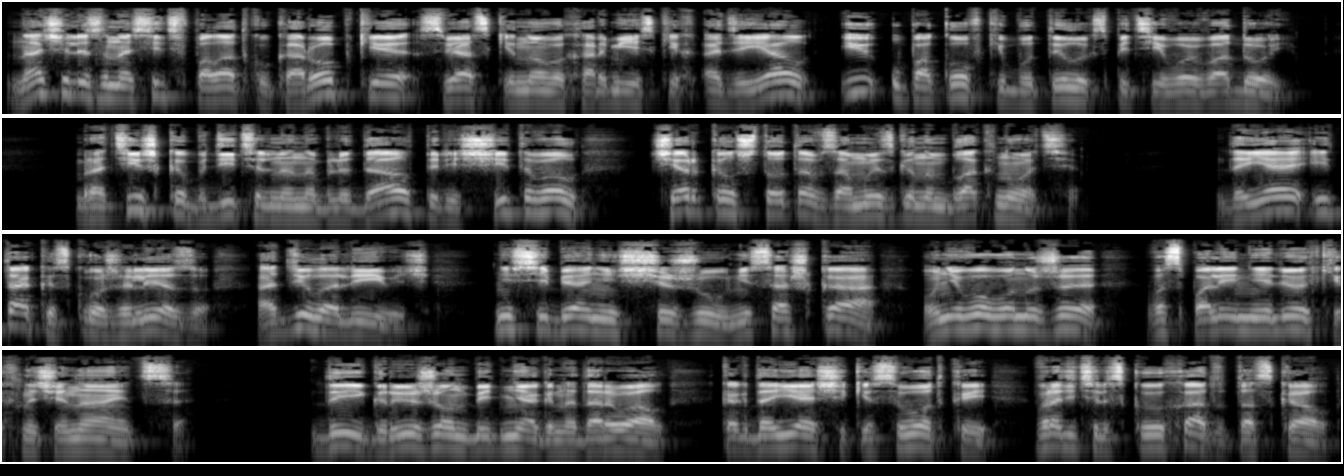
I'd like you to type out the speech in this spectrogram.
начали заносить в палатку коробки, связки новых армейских одеял и упаковки бутылок с питьевой водой. Братишка бдительно наблюдал, пересчитывал, черкал что-то в замызганном блокноте. Да я и так из кожи лезу, Адил Алиевич. Ни себя не щажу, ни Сашка. У него вон уже воспаление легких начинается. Да и грыжа он, бедняга, надорвал, когда ящики с водкой в родительскую хату таскал.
